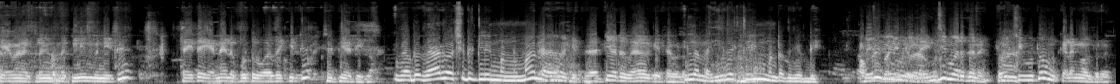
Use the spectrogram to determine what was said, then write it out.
தேவையான கிழங்கு நல்லா க்ளீன் பண்ணிட்டு லைட்டாக எண்ணெயில் போட்டு வதக்கிட்டு சட்னி அடிக்கலாம். இதை அப்படியே வேக வச்சுட்டு க்ளீன் பண்ணணுமா? இல்ல வேக வைக்க சட்னி வேக வைக்க தேவையில்ல. இல்ல இல்ல. இதை க்ளீன் பண்றதுக்கு எப்படி. இஞ்சி மாதிரி தானே தோச்சி விட்டு உங்க கிழங்கு வந்துடும்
